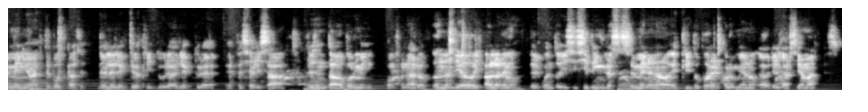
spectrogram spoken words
Bienvenido a este podcast de la lectura y lectura especializada presentado por mí, Juan Fanaro, donde el día de hoy hablaremos del cuento 17 ingleses envenenados escrito por el colombiano Gabriel García Márquez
